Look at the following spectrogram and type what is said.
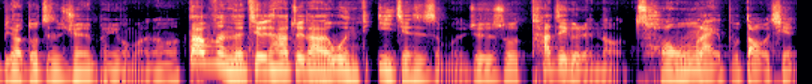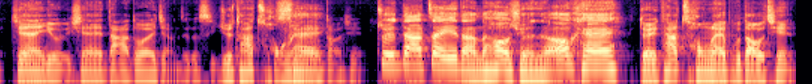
比较多政治圈的朋友嘛，然后大部分人对他最大的问题意见是什么？就是说他这个人哦，从来不道歉。现在有现在大家都在讲这个事情，就是他从来不道歉。最大在野党的候选人，OK，对，他从来不道歉。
